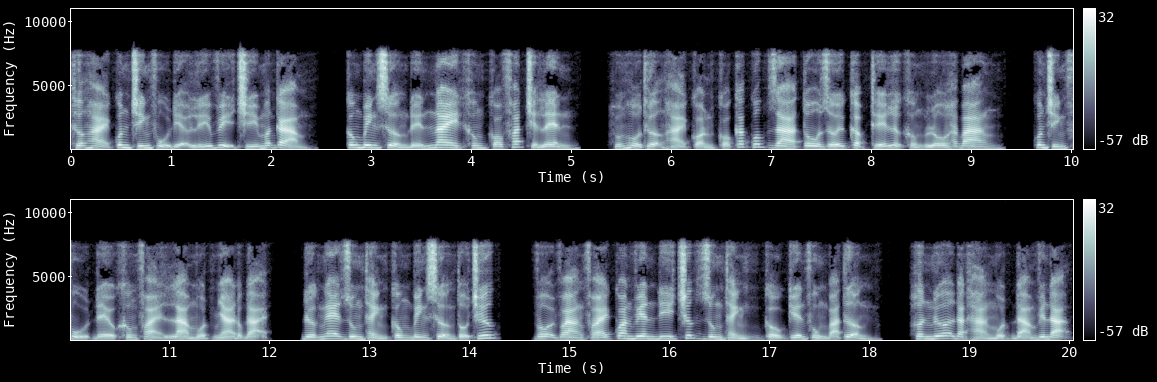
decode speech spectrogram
Thượng Hải quân chính phủ địa lý vị trí mẫn cảm, công binh xưởng đến nay không có phát triển lên, huống hồ Thượng Hải còn có các quốc gia tô giới cập thế lực khổng lồ hát bang, quân chính phủ đều không phải là một nhà độc đại, được nghe Dung Thành công binh xưởng tổ chức, vội vàng phái quan viên đi trước Dung Thành cầu kiến Phùng Bá Tưởng, hơn nữa đặt hàng một đám viên đạn.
